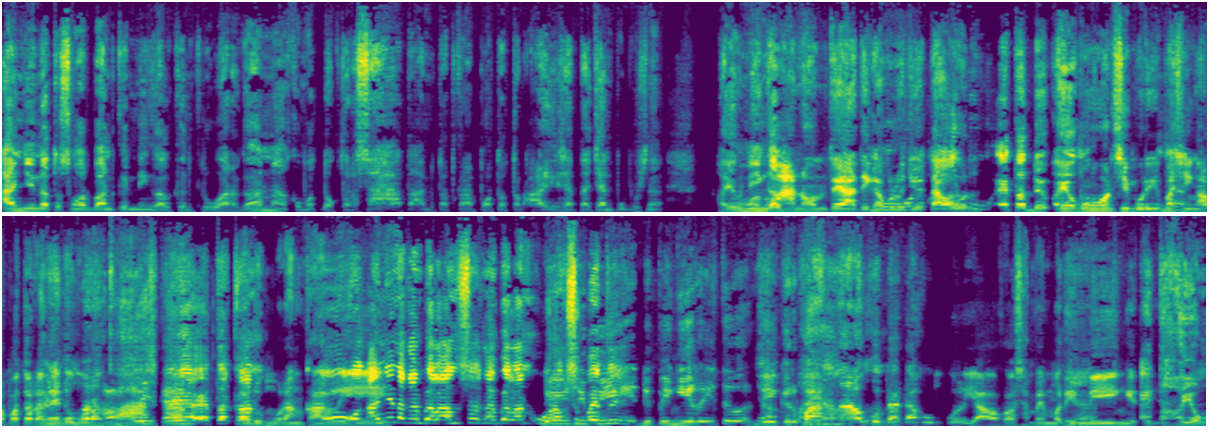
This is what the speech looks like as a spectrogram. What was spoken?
Anjeunna tos ngorbankeun ninggalkeun keluargana komot dokter sahata anu tatkala foto terakhir saya tacan pupusna. Hayo Oh, ninggal anom teh 30 Mun, juta tahun eta ayo mun si buri pas foto teh Ayo aduh murang kali teh eta kan. aduh murang Mohon kali anjeunna ngabelaan sa ngabelaan urang di, di, supaya teh di pinggir itu di gerbangna ukur dadah hungkul ya Allah sampai merinding gitu eta hoyong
